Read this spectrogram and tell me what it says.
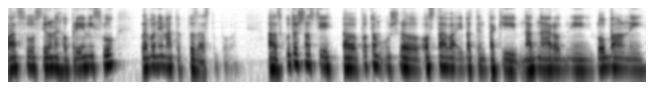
hlasu, silného priemyslu, lebo nemá to kto zastupovať. A v skutočnosti eh, potom už ostáva iba ten taký nadnárodný, globálny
